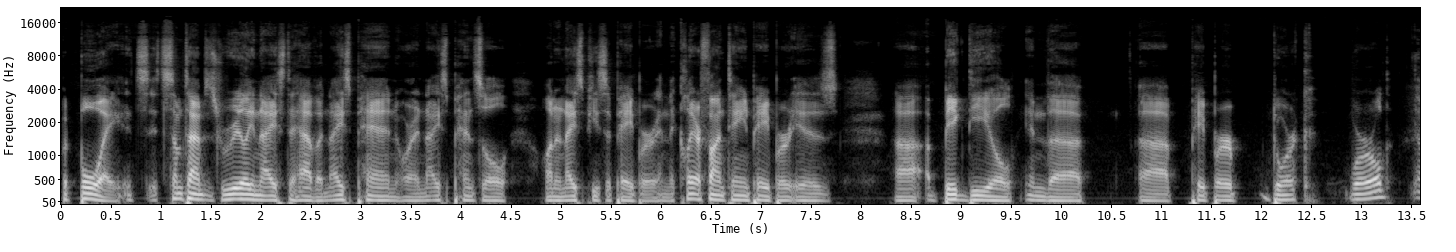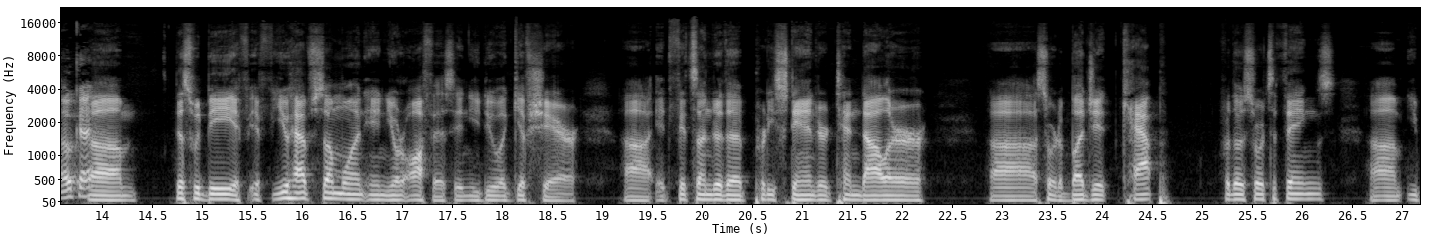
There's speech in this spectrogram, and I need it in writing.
but boy, it's it's sometimes it's really nice to have a nice pen or a nice pencil on a nice piece of paper. And the Clairefontaine paper is uh, a big deal in the uh, paper dork world. okay. Um, this would be if, if you have someone in your office and you do a gift share, uh, it fits under the pretty standard $10 uh, sort of budget cap for those sorts of things. Um, you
